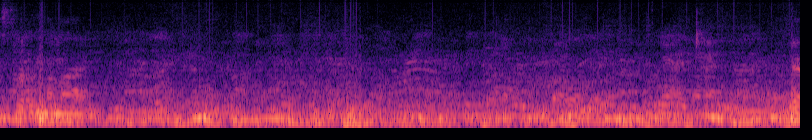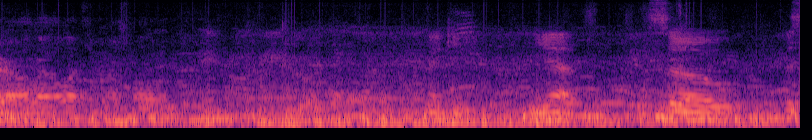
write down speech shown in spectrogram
It slipped in my mind. Here, I'll I'll let someone Yeah. So this,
